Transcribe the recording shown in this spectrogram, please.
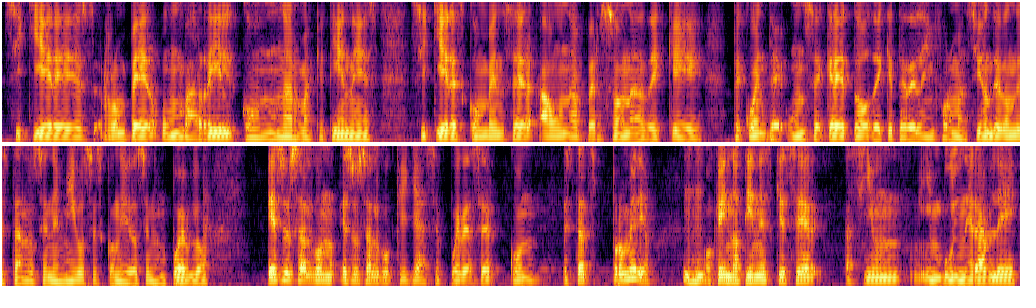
si quieres romper un barril con un arma que tienes, si quieres convencer a una persona de que te cuente un secreto, de que te dé la información de dónde están los enemigos escondidos en un pueblo. Eso es algo, eso es algo que ya se puede hacer con stats promedio. Ujú. Ok, no tienes que ser así un invulnerable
